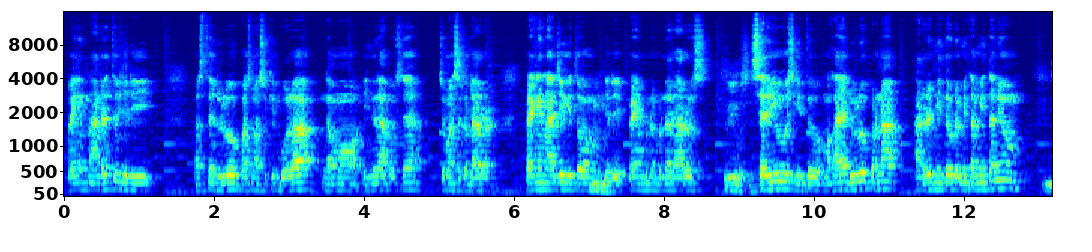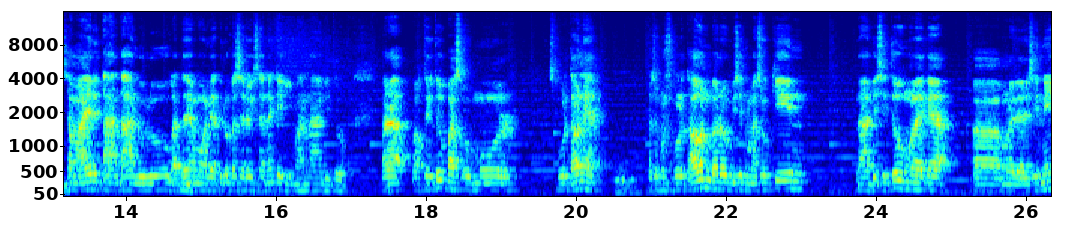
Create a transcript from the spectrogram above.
pengen Andre tuh jadi maksudnya dulu pas masukin bola nggak mau inilah maksudnya cuma sekedar pengen aja gitu om Hmm. jadi pengen bener-bener harus Serius ya? serius gitu makanya dulu pernah Andre minta udah minta-minta nih om Hmm. sama ayah ditahan-tahan dulu katanya mau lihat dulu keseriusannya kayak gimana gitu pada waktu itu pas umur 10 tahun ya Hmm. pas umur 10 tahun baru bisa dimasukin nah di situ mulai kayak eh, mulai dari sini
